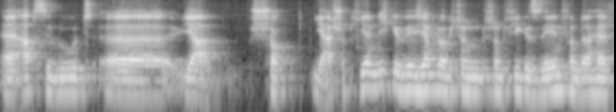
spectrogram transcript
äh, absolut, äh, ja, schock, ja, schockierend nicht gewesen. Ich habe, glaube ich, schon, schon viel gesehen, von daher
